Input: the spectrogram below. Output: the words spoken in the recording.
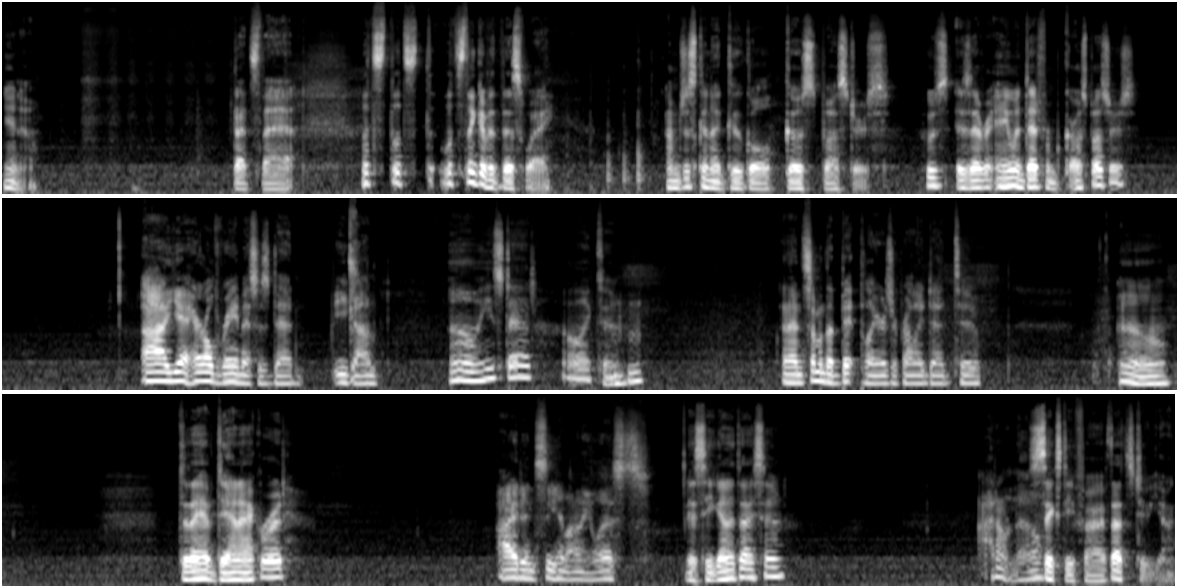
you know, that's that. Let's let's let's think of it this way. I'm just gonna Google Ghostbusters. Who's is ever anyone dead from Ghostbusters? Uh yeah, Harold Ramis is dead. Egon. Oh, he's dead. I liked him. And then some of the bit players are probably dead too. Oh. Do they have Dan Aykroyd? I didn't see him on any lists. Is he gonna die soon? I don't know. 65. That's too young.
